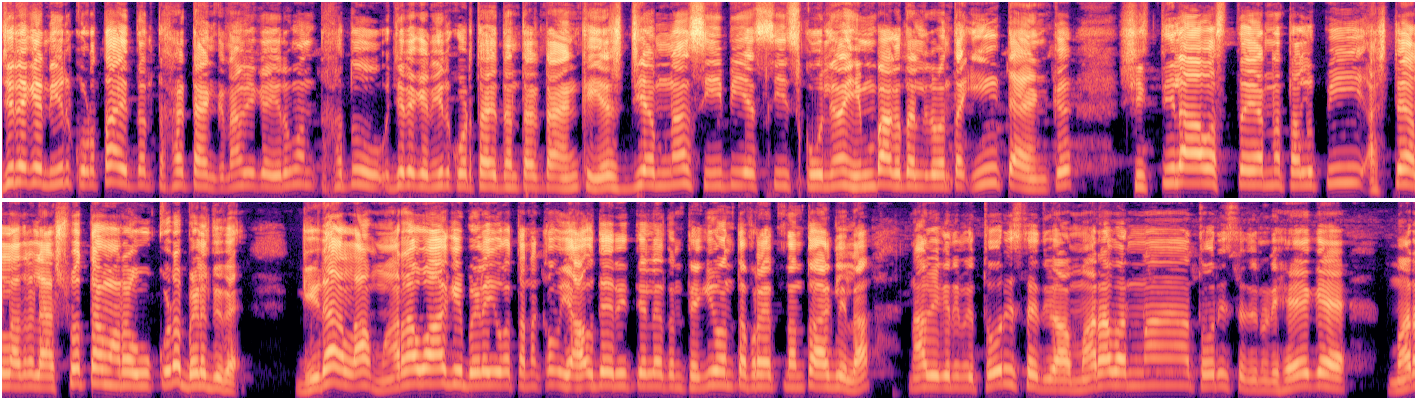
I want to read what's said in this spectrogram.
ಉಜಿರೆಗೆ ನೀರು ಕೊಡ್ತಾ ಇದ್ದಂತಹ ಟ್ಯಾಂಕ್, ನಾವೀಗ ಇರುವಂತಹದ್ದು ಉಜಿರೆಗೆ ನೀರು ಕೊಡ್ತಾ ಇದ್ದಂಥ ಟ್ಯಾಂಕ್, ಎಸ್ ಡಿ ಎಮ್ನ ಸಿ ಬಿ ಎಸ್ ಸಿ ಸ್ಕೂಲಿನ ಹಿಂಭಾಗದಲ್ಲಿರುವಂಥ ಈ ಟ್ಯಾಂಕ್ ಶಿಥಿಲಾವಸ್ಥೆಯನ್ನು ತಲುಪಿ, ಅಷ್ಟೇ ಅಲ್ಲ, ಅದರಲ್ಲಿ ಅಶ್ವತ್ಥ ಮರವು ಕೂಡ ಬೆಳೆದಿದೆ. ಗಿಡ ಅಲ್ಲ, ಮರವಾಗಿ ಬೆಳೆಯುವ ತನಕವೂ ಯಾವುದೇ ರೀತಿಯಲ್ಲಿ ಅದನ್ನು ತೆಗೆಯುವಂಥ ಪ್ರಯತ್ನ ಅಂತೂ ಆಗಲಿಲ್ಲ. ನಾವೀಗ ನಿಮಗೆ ತೋರಿಸ್ತಾ ಇದ್ವಿ, ಆ ಮರವನ್ನು ತೋರಿಸ್ತಾ ಇದ್ವಿ ನೋಡಿ, ಹೇಗೆ ಮರ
